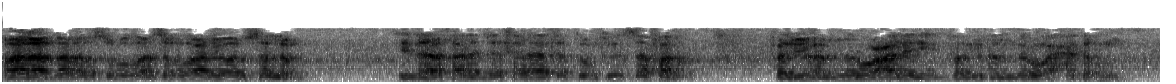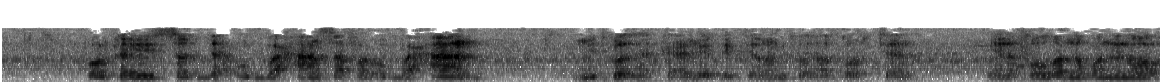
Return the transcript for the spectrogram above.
qال qال رsuuل الlhi صلى الله عليه ولي وسلم إذا خرج ثلاثة في سفر فlyؤmiruu أحadهم kolkay saddex u baxaan sفر u baxaan midkood ha ka amiir dhigteen oo midkood ha doorteen. Yayna fawdo noqonin oo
